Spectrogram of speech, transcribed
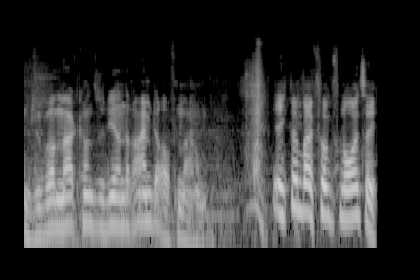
Im Supermarkt kannst du dir einen Reim drauf machen. Ich bin bei 5,90.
